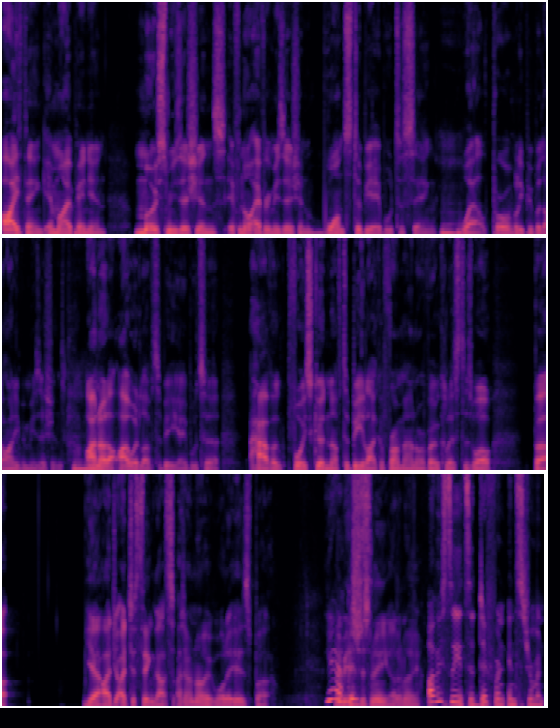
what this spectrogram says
I think, in my opinion, most musicians, if not every musician, wants to be able to sing hmm. well. Probably people that aren't even musicians. Hmm. I know that I would love to be able to have a voice good enough to be like a frontman or a vocalist as well. But yeah, I, I just think that's, I don't know what it is, but yeah, maybe it's 'cause- just me. I don't know. obviously it's a different instrument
